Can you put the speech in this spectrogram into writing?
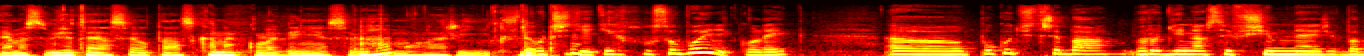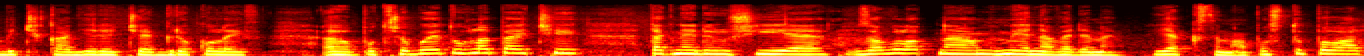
Já myslím, že to je asi otázka na kolegyně, jestli by to mohla říct. Dobře. Určitě těch způsobů je několik. Eh, pokud třeba rodina si všimne, že babička, dědeček, kdokoliv eh, potřebuje tuhle péči, tak nejjednodušší je zavolat nám, my je navedeme, jak se má postupovat.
